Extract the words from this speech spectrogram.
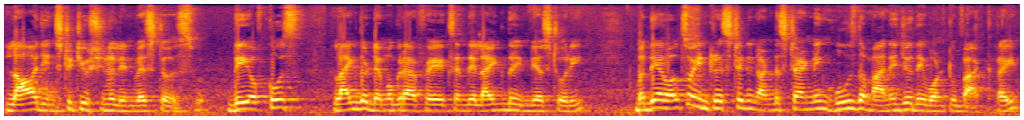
large institutional investors, they of course like the demographics and they like the India story, but they are also interested in understanding who's the manager they want to back, right?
